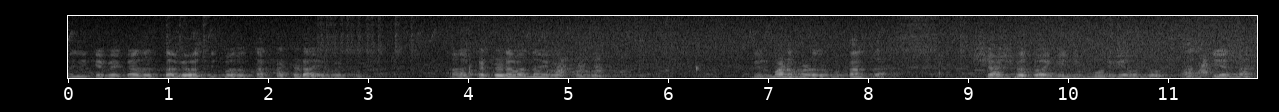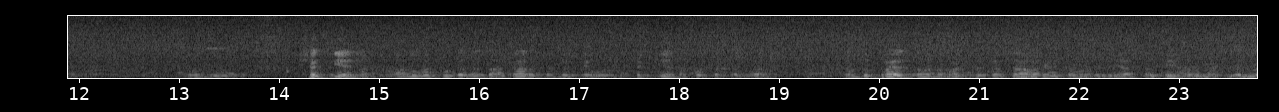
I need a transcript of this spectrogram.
ಅದಕ್ಕೆ ಬೇಕಾದಂಥ ವ್ಯವಸ್ಥಿತವಾದಂಥ ಕಟ್ಟಡ ಇರಬೇಕು. ಆ ಕಟ್ಟಡವನ್ನು ಇವತ್ತು ನಿರ್ಮಾಣ ಮಾಡೋದ್ರ ಮುಖಾಂತರ ಶಾಶ್ವತವಾಗಿ ನಿಮ್ಮೂರಿಗೆ ಒಂದು ಆಸ್ತಿಯನ್ನು, ಒಂದು ಶಕ್ತಿಯನ್ನು, ಹಾಲು ಒಕ್ಕೂಟದ ಸಹಕಾರ ಸಂಘಕ್ಕೆ ಒಂದು ಶಕ್ತಿಯನ್ನು ಕೊಡ್ತಕ್ಕಂಥ ಒಂದು ಪ್ರಯತ್ನವನ್ನು ಮಾಡತಕ್ಕಂಥ ಆಡಳಿತ ಮಂಡಳಿಯ ಅಧ್ಯಕ್ಷರು ಮತ್ತು ಎಲ್ಲ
